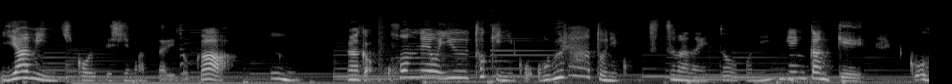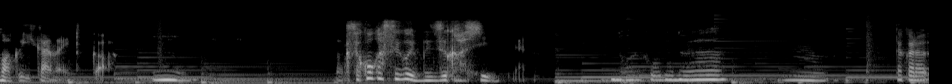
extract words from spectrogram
嫌味に聞こえてしまったりとか、うん。なんか本音を言う時にこうオブラートにこう包まないとこう人間関係こううまくいかないとか、うんなんかそこがすごい難しいみたいな。なるほどねうん、だから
